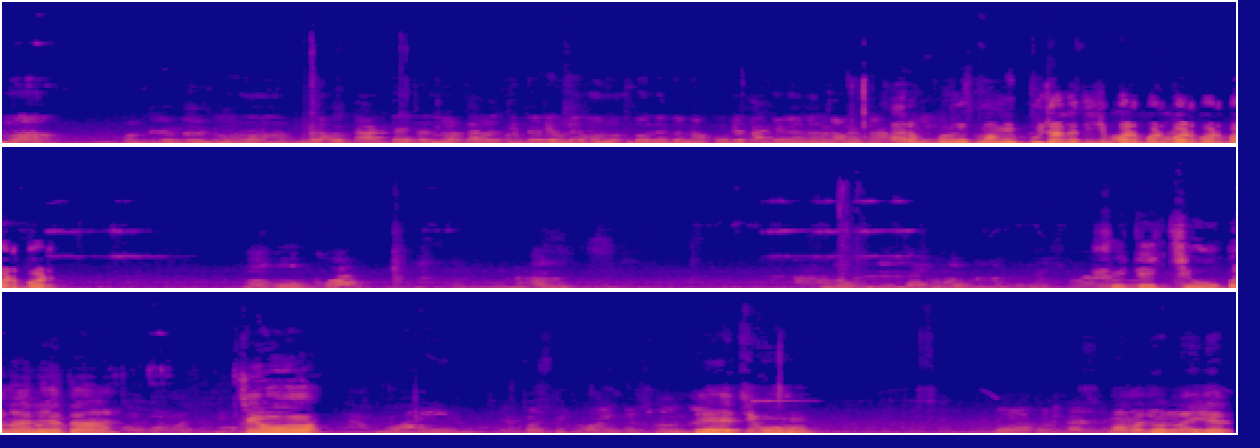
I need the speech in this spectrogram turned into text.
मग अरे बस मम्मी पूजा कधीची बडबड बडबड बडबड. ते चिऊ पण आले आता. चिऊ. ए चिऊ. मामा जोल नाही येत?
